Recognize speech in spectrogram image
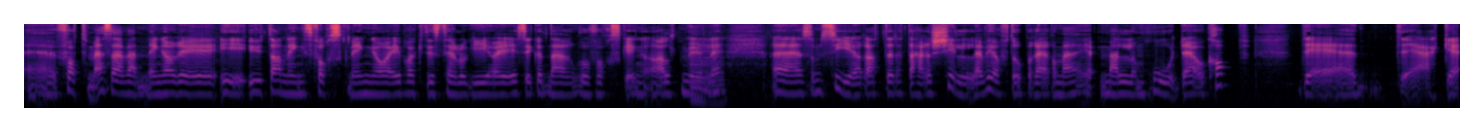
eh, fått med seg vendinger i, i, utdanningsforskning og i praktisk teologi og i sekundærforskning og alt mulig, mm. eh, som sier at dette her skillet vi ofte opererer med mellom hode og kropp, det, det, er ikke,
